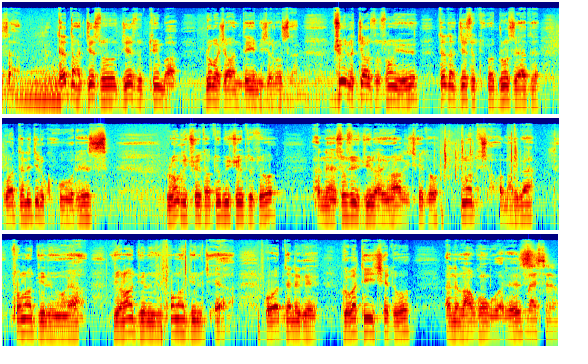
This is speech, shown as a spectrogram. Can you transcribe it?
sū 대단 제수 제수 튜마 루바샤완 데이미셔 로사. 츄르 짜수 송유 대단 제수 튜마 루사야데 와달리질 코레스. 롱기 츄다 두비 츄도소 안에 소수 줄라 용하기 쳇도 모두 샤와 말이야 통라 줄이야 줄라 줄이 통라 줄이야. 와달리게 고바티 쳇도 안에 라고 고레스. 맞아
